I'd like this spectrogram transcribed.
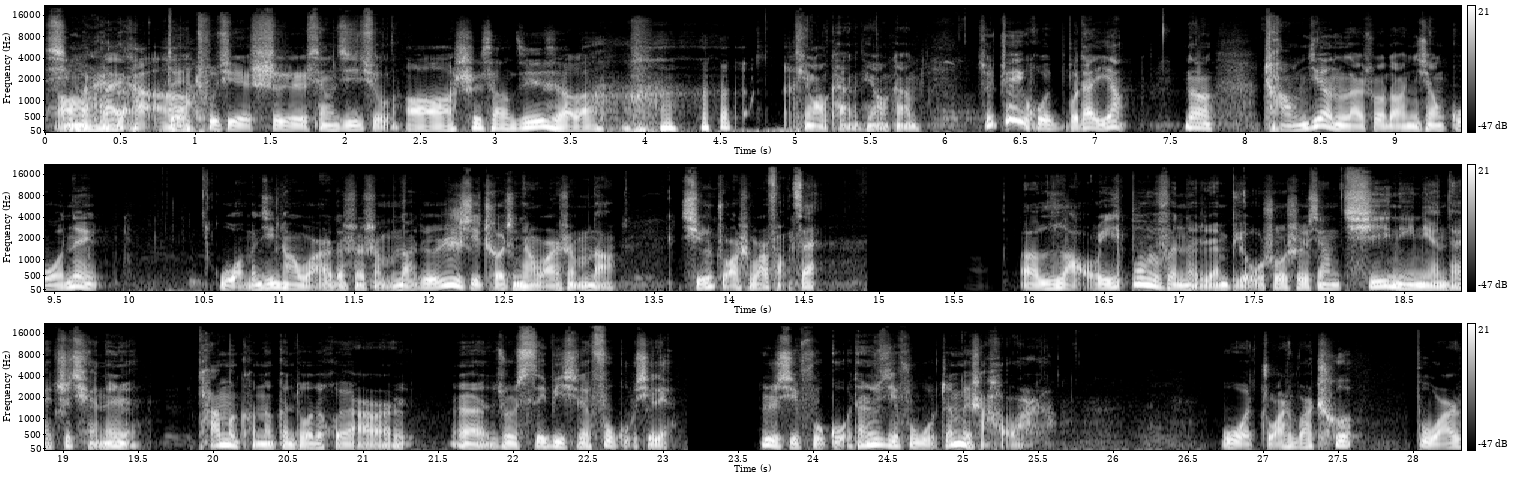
新买的徕卡啊对，出去试相机去了。哦，试相机去了。挺好看的，挺好看的。所以这回不太一样。那常见的来说呢，你像国内我们经常玩的是什么呢？就是日系车经常玩什么呢？其实主要是玩仿赛。呃，老一部分的人，比如说是像七零年代之前的人，他们可能更多的会玩呃，就是 CB 系列复古系列，日系复古。但日系复古真没啥好玩的。我主要是玩车，不玩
